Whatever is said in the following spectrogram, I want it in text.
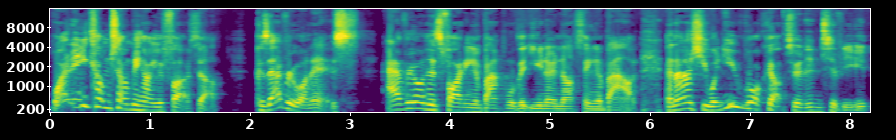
Why don't you come tell me how you fucked up?" because everyone is. Everyone is fighting a battle that you know nothing about. And actually, when you rock up to an interview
